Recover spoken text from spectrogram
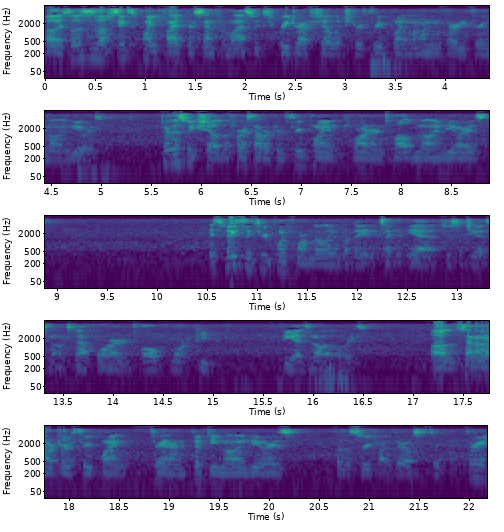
Okay, so this is up 6.5% from last week's pre-draft show, which drew 3.133 million viewers. For this week's show, the first hour drew 3.412 million viewers. It's basically 3.4 million, but they it's like yeah, just let you guys know, it's not 412 more people. If you guys know how it works. Uh, the second hour drew 3.350 million viewers because it's 350, so 3.3.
